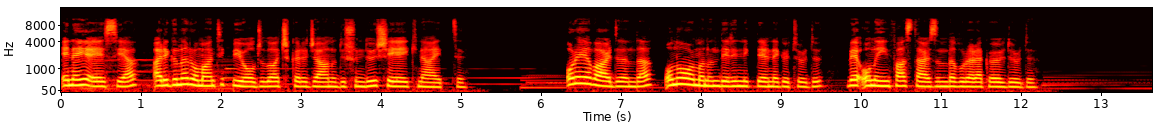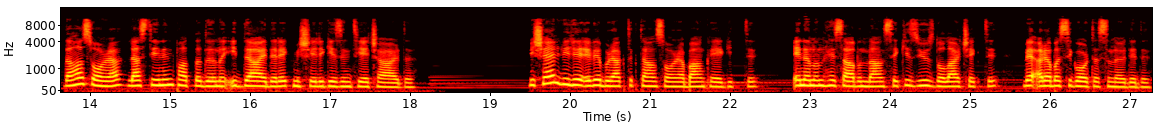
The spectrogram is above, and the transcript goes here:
Ena'yı Asia, Arıgın'a romantik bir yolculuğa çıkaracağını düşündüğü şeye ikna etti. Oraya vardığında, onu ormanın derinliklerine götürdü ve onu infaz tarzında vurarak öldürdü. Daha sonra, lastiğinin patladığını iddia ederek Michelle'i gezintiye çağırdı. Michelle Will'i eve bıraktıktan sonra bankaya gitti, Ena'nın hesabından 800 dolar çekti ve araba sigortasını ödedi.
